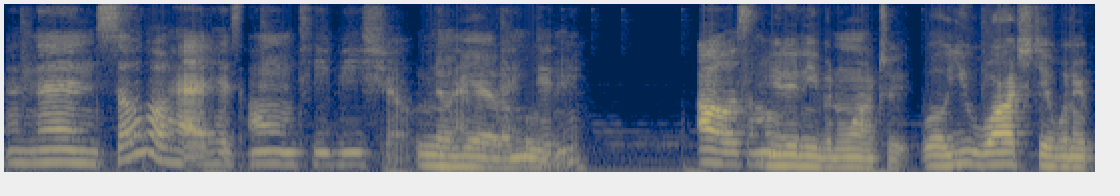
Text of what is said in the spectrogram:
And then Solo had his own TV show. No, he had a movie. didn't he? Oh, it was a movie. You didn't even watch it. Well, you watched it when it.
